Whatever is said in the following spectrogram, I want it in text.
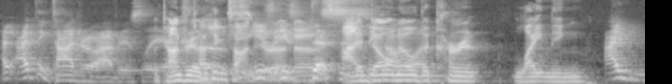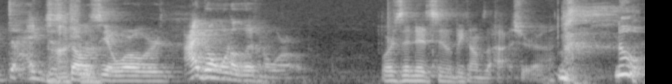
I, I think Tanjiro obviously. Tanjiro I think does. Tanjiro He's, he's does. I don't know one. the current lightning. I, I just Hashira. don't see a world where I don't want to live in a world where Zenitsu becomes a Hashira. No,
